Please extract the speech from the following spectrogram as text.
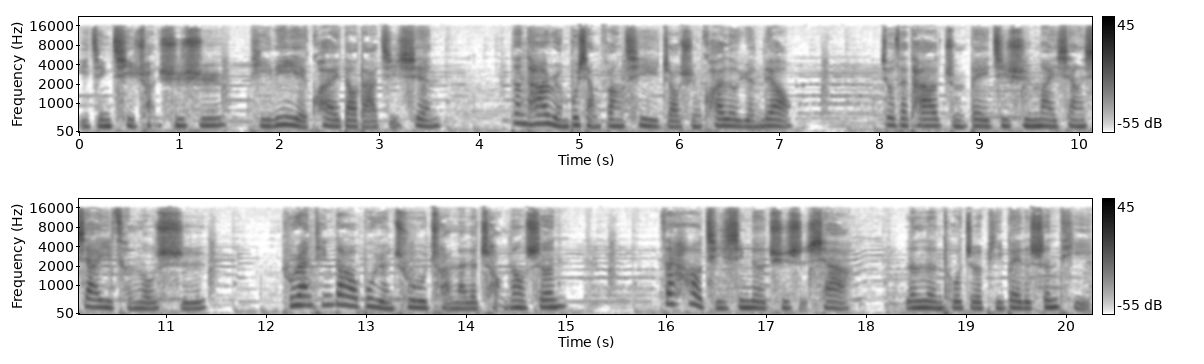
已经气喘吁吁，体力也快到达极限，但他仍不想放弃找寻快乐原料。就在他准备继续迈向下一层楼时，突然听到不远处传来了吵闹声。在好奇心的驱使下，冷冷拖着疲惫的身体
